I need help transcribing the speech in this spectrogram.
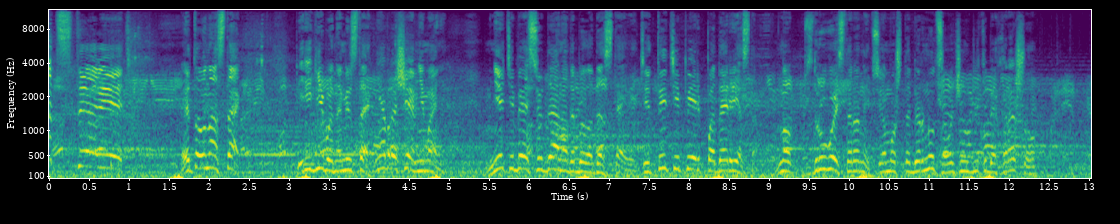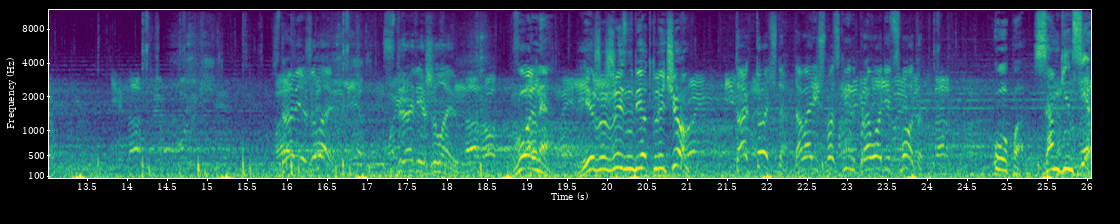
Отставить! Это у нас так. Перегибы на местах, не обращай внимания. Мне тебя сюда надо было доставить, и ты теперь под арестом. Но, с другой стороны, все может обернуться очень для тебя хорошо. Здравия желаю. Здравия желаю. Вольно! Вижу, жизнь бьет ключом. Так точно. Товарищ Москвин проводит смотр. Опа, сам генсек.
